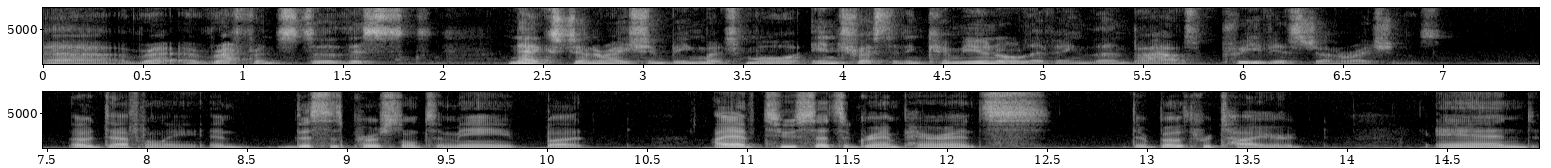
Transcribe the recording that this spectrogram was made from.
uh, a, re- a reference to this next generation being much more interested in communal living than perhaps previous generations. Oh, definitely. And this is personal to me, but I have two sets of grandparents. They're both retired. And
